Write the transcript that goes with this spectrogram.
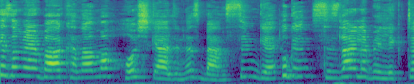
Herkese merhaba, kanalıma hoş geldiniz. Ben Simge. Bugün sizlerle birlikte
